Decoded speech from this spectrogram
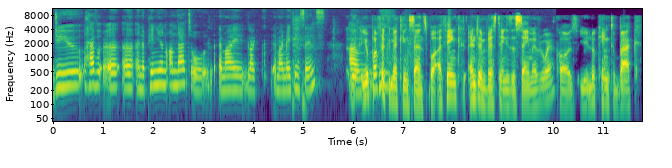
Do you have a, a, an opinion on that, or am I like am I making sense? Um, You're perfectly making sense, but I think angel investing is the same everywhere because you're looking to back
